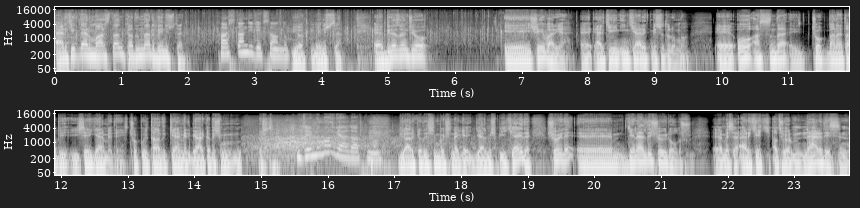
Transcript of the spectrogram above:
Erkekler Mars'tan kadınlar Venüs'ten. Kars'tan diyecek sandım. Yok Venüs'ten. Ee, biraz önce o e, şey var ya e, erkeğin inkar etmesi durumu. E, o aslında e, çok bana tabii şey gelmedi. Çok böyle tanıdık gelmedi. Bir arkadaşım Cem Yılmaz geldi aklıma. bir arkadaşın başına ge- gelmiş bir hikaye de şöyle e, genelde şöyle olur. E, mesela erkek atıyorum neredesin?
